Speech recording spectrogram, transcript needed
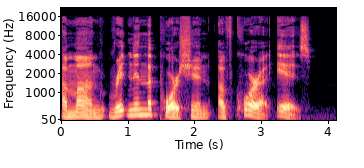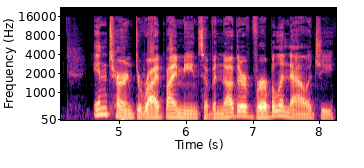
among written in the portion of Korah is, in turn, derived by means of another verbal analogy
